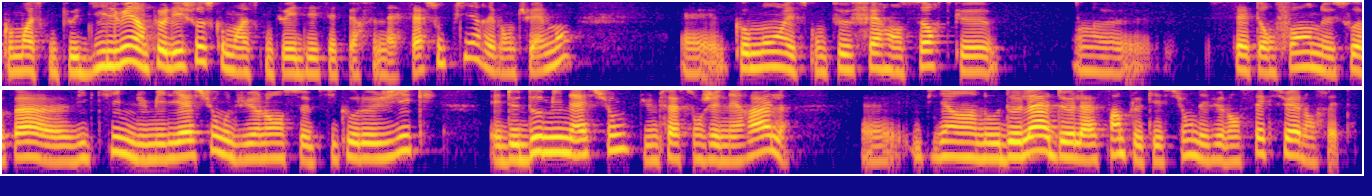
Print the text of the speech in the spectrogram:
Comment est-ce qu'on peut diluer un peu les choses? Comment est-ce qu'on peut aider cette personne à s'assouplir éventuellement? Euh, comment est-ce qu'on peut faire en sorte que euh, cet enfant ne soit pas euh, victime d'humiliation ou de violence psychologique et de domination d'une façon générale, bien au-delà de la simple question des violences sexuelles en fait?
